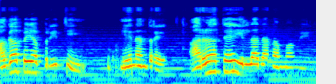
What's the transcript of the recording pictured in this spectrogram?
ಅಗಪೆಯ ಪ್ರೀತಿ ಏನಂದ್ರೆ ಅರ್ಹತೆ ಇಲ್ಲದ ನಮ್ಮ ಮೇಲೆ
